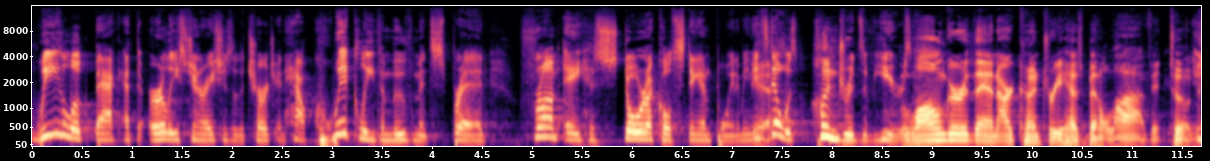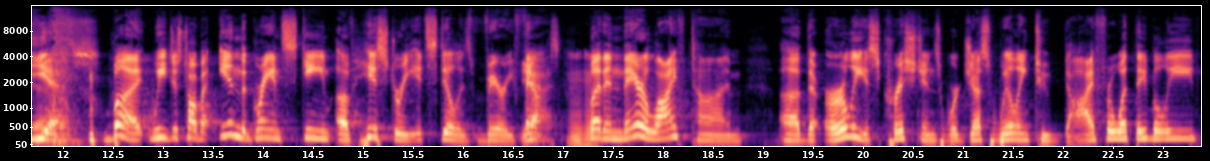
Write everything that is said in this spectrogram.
we look back at the earliest generations of the church and how quickly the movement spread from a historical standpoint. I mean, it still was hundreds of years. Longer than our country has been alive, it took. Yes. but we just talk about in the grand scheme of history, it still is very Yeah. fast. But in their lifetime, uh, the earliest Christians were just willing to die for what they believed.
